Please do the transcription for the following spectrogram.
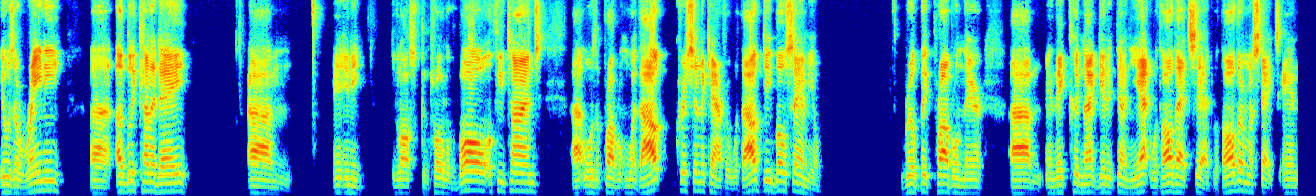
it was a rainy, uh, ugly kind of day. Um, and, and he, lost control of the ball a few times. Uh, was a problem without Christian McCaffrey, without Deebo Samuel real big problem there. Um, and they could not get it done yet. With all that said, with all their mistakes and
